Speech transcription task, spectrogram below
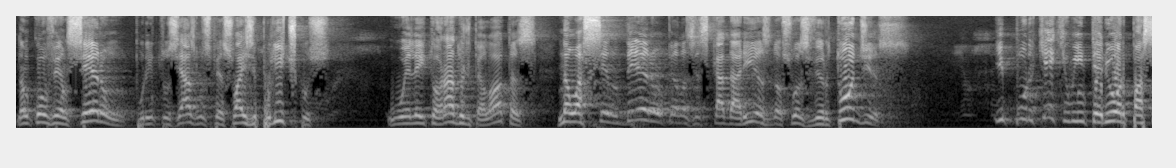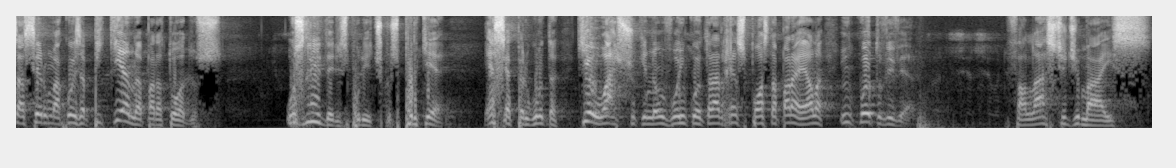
não convenceram, por entusiasmos pessoais e políticos, o eleitorado de Pelotas, não ascenderam pelas escadarias das suas virtudes. E por que, que o interior passa a ser uma coisa pequena para todos? Os líderes políticos, por quê? Essa é a pergunta que eu acho que não vou encontrar resposta para ela enquanto viver. Falaste demais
